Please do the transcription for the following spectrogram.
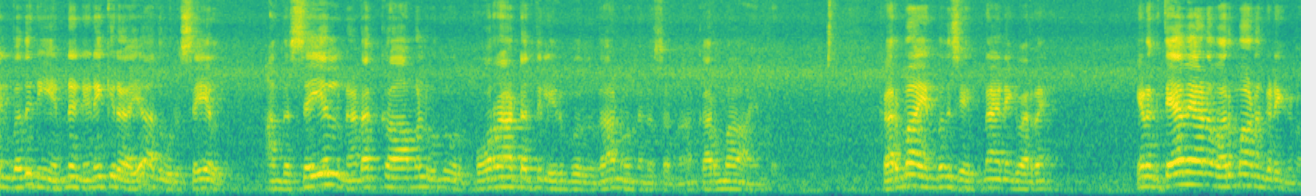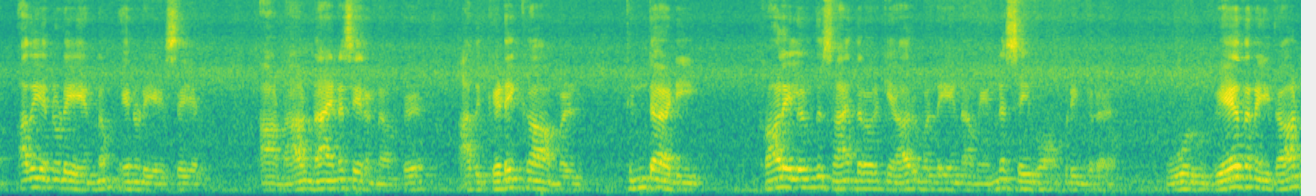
என்பது நீ என்ன நினைக்கிறாயோ அது ஒரு செயல். அந்த செயல் நடக்காமல் வந்து ஒரு போராட்டத்தில் இருப்பது தான் வந்து என்ன சொன்னால் கர்மா என்பது. கர்மா என்பது சரி நான் இன்னைக்கு வர்றேன். எனக்கு தேவையான வருமானம் கிடைக்கணும். அது என்னுடைய எண்ணம் என்னுடைய செயல். ஆனால் நான் என்ன செய்கிறேன்னா வந்து அது கிடைக்காமல் திண்டாடி காலையிலேருந்து சாயந்தரம் வரைக்கும் யாரும் இல்லையே நாம் என்ன செய்வோம் அப்படிங்கிற ஒரு வேதனை தான்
